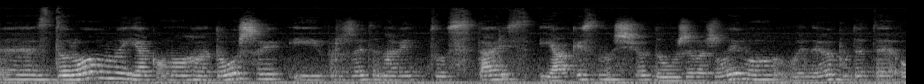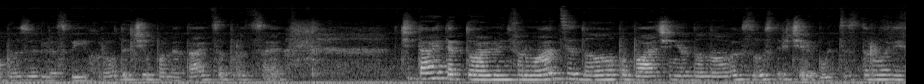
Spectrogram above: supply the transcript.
е, здоровими якомога довше і прожити навіть ту старість якісно, що дуже важливо. Ви не будете обузою для своїх родичів, пам'ятайте про це. Читайте актуальну інформацію. До побачення, до нових зустрічей. Будьте здорові!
